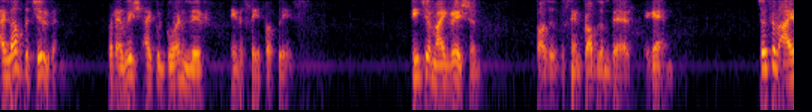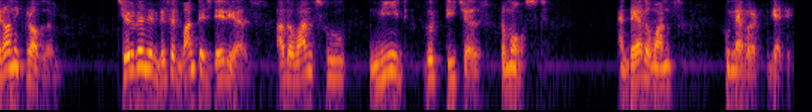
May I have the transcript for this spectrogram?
I love the children, but I wish I could go and live in a safer place. Teacher migration causes the same problem there again. So it's an ironic problem. Children in disadvantaged areas are the ones who need good teachers the most. And they're the ones who never get it.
